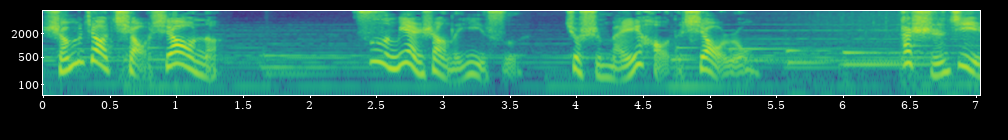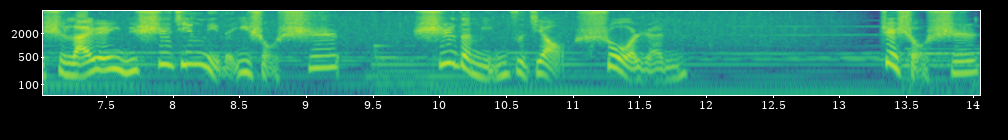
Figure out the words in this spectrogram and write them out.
什么叫巧笑呢？字面上的意思就是美好的笑容。它实际是来源于《诗经》里的一首诗。诗的名字叫《硕人》。这首诗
